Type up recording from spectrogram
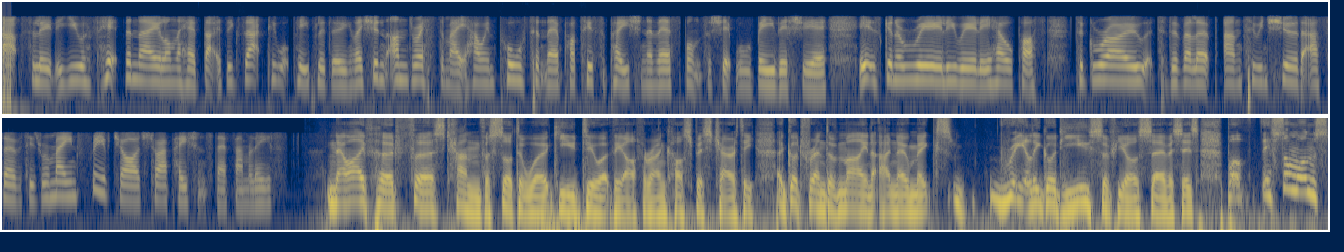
Absolutely. You have hit the nail on the head. That is exactly what people are doing. They shouldn't underestimate how important their participation and their sponsorship will be this year. It's going to really, really help us to grow, to develop, and to ensure that our services remain free of charge to our patients and their families. Now, I've heard firsthand the sort of work you do at the Arthur Rank Hospice charity. A good friend of mine I know makes really good use of your services. But if someone's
